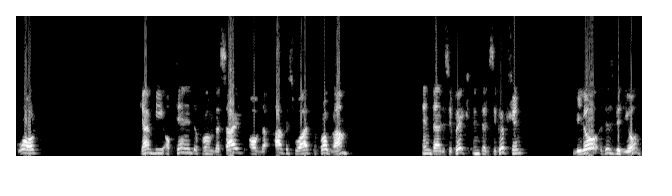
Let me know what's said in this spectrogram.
world can be obtained from the site of the ArcSWAT program in the in the description below this video.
